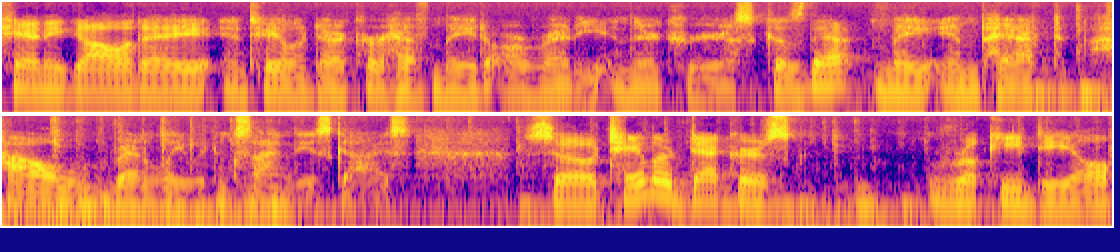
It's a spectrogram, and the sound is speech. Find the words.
Kenny Golladay and Taylor Decker have made already in their careers, because that may impact how readily we can sign these guys. So Taylor Decker's rookie deal,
